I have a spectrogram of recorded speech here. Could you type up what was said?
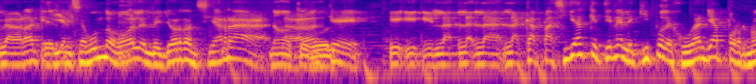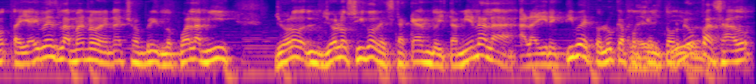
La verdad que, y el segundo gol, el de Jordan Sierra, no, la que la, capacidad que tiene el equipo de jugar ya por nota, y ahí ves la mano de Nacho Ambriz, lo cual a mí yo, yo lo sigo destacando, y también a la, a la directiva de Toluca, porque el torneo pasado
